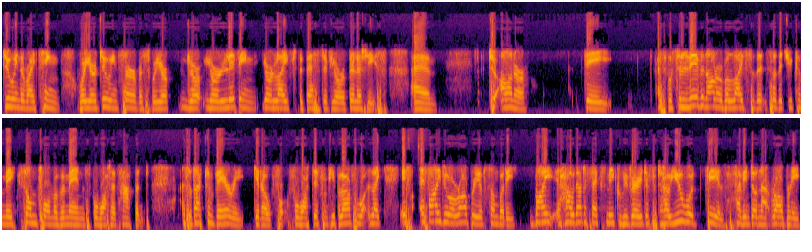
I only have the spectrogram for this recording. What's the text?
doing the right thing, where you're doing service, where you're you're you're living your life to the best of your abilities, um, to honour the I suppose to live an honourable life so that so that you can make some form of amends for what has happened. So that can vary, you know, for, for what different people are. For what, like if if I do a robbery of somebody, my how that affects me could be very different to how you would feel having done that robbery,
